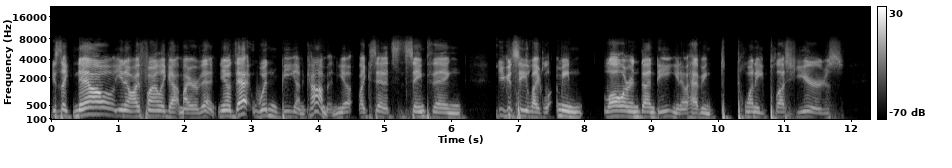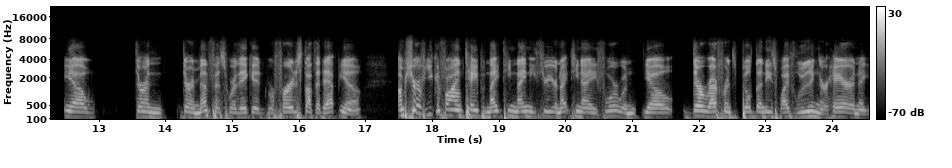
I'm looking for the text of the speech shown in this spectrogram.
He's like, now you know I finally got my revenge. You know that wouldn't be uncommon. You know, like I said, it's the same thing. You could see like I mean Lawler and Dundee. You know, having 20 plus years you know, during during Memphis where they could refer to stuff that happened, you know. I'm sure if you could find tape of 1993 or 1994 when you know their reference Bill Dundee's wife losing her hair in a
